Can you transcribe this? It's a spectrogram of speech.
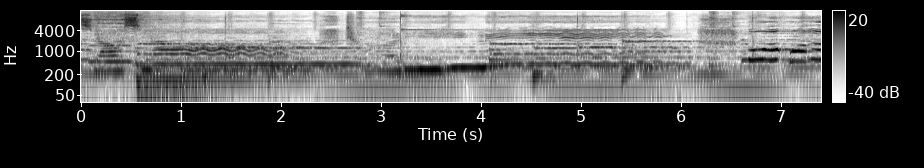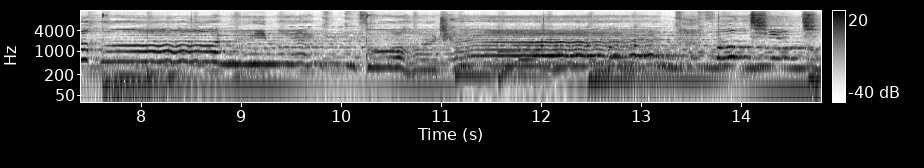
小萧车辚辚落花和倚面作尘风轻轻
